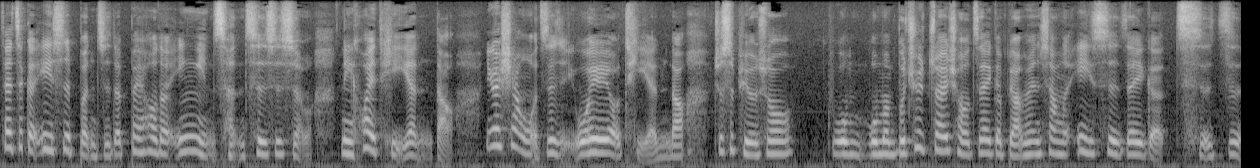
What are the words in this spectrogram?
在这个意识本质的背后的阴影层次是什么？你会体验到，因为像我自己，我也有体验到，就是比如说。我我们不去追求这个表面上的意识这个词字，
